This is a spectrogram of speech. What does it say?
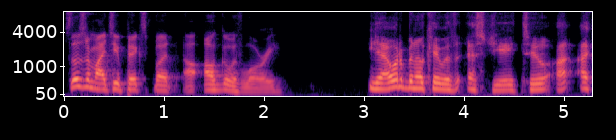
So those are my two picks, but I'll, I'll go with Lauri. Yeah, I would have been okay with SGA too. I, I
